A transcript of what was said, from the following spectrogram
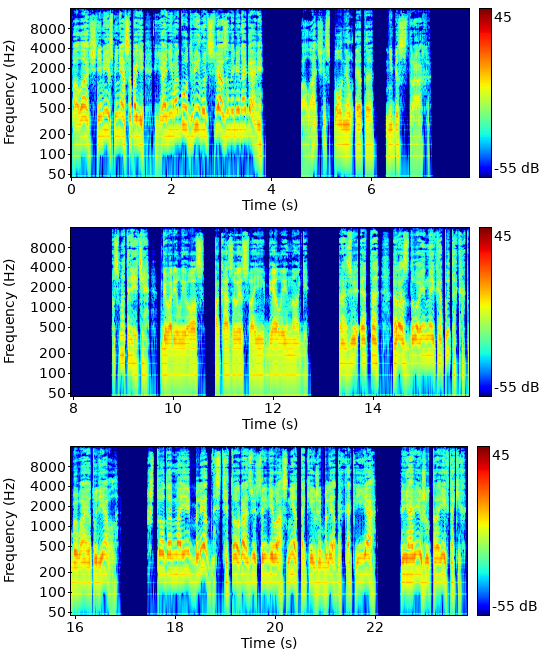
Палач, сними с меня сапоги. Я не могу двинуть связанными ногами. Палач исполнил это не без страха. «Посмотрите», — говорил Иос, показывая свои белые ноги. «Разве это раздвоенные копыта, как бывают у дьявола? Что до моей бледности, то разве среди вас нет таких же бледных, как и я? Я вижу троих таких.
